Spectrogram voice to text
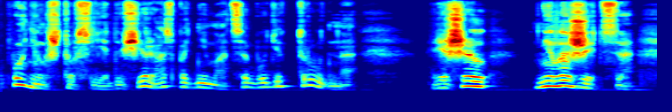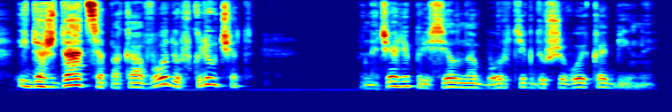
понял, что в следующий раз подниматься будет трудно. Решил не ложиться и дождаться, пока воду включат. Вначале присел на бортик душевой кабины.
